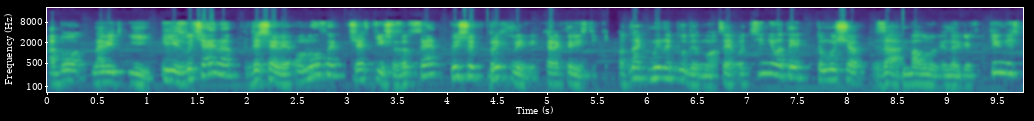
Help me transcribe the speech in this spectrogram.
або навіть І. І звичайно, дешеві онофи частіше за все пишуть брехливі характеристики. Однак ми не будемо це оцінювати, тому що за малу енергоефективність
